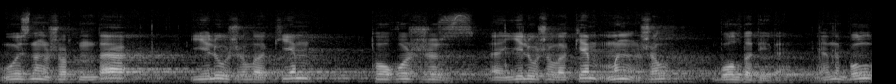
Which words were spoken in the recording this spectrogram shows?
өзінің жұртында елу жылы кем тоғыз жүз елу жылы кем мың жыл болды дейді яғни бұл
